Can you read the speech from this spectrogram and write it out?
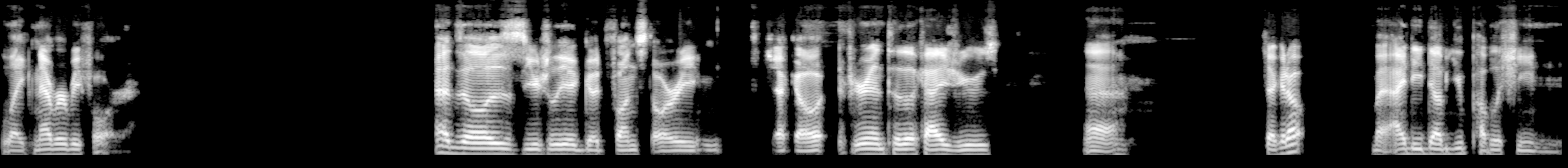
like never before. Godzilla is usually a good, fun story to check out if you're into the kaiju's. Uh, check it out by IDW Publishing.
